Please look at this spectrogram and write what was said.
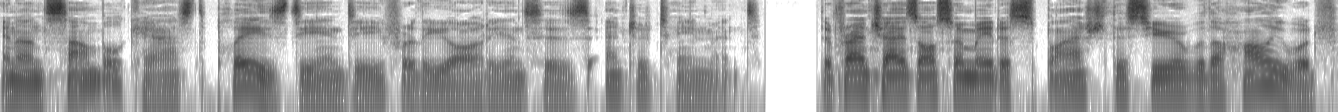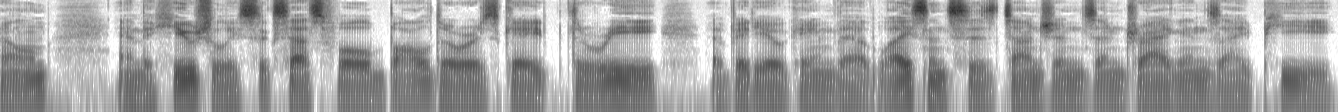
an ensemble cast plays D&D for the audience's entertainment. The franchise also made a splash this year with a Hollywood film and the hugely successful Baldur's Gate 3, a video game that licenses Dungeons and Dragons IP.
